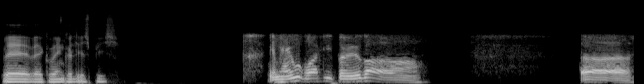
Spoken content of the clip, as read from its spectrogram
hvad, hvad kunne han godt lide at spise? Jamen, han kunne godt lide burger og... og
